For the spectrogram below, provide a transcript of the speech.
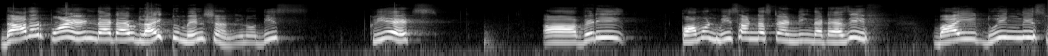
The other point that I would like to mention you know this creates a very common misunderstanding that as if by doing this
